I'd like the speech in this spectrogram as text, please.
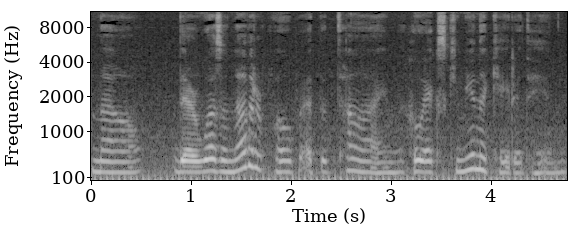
now there was another Pope at the time who excommunicated him.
